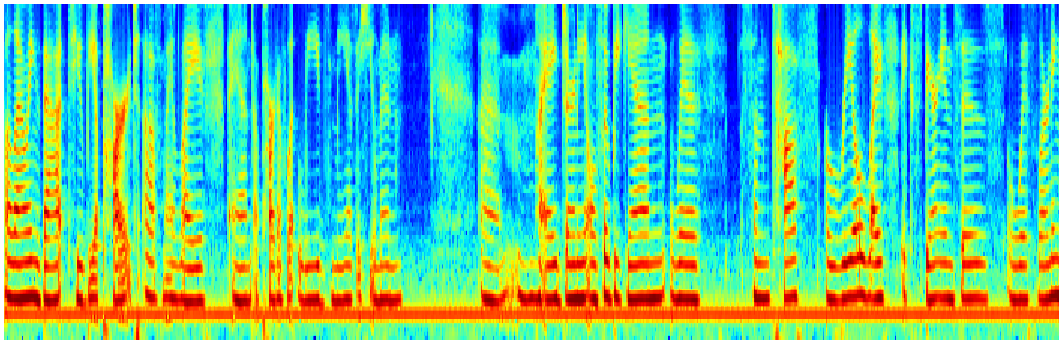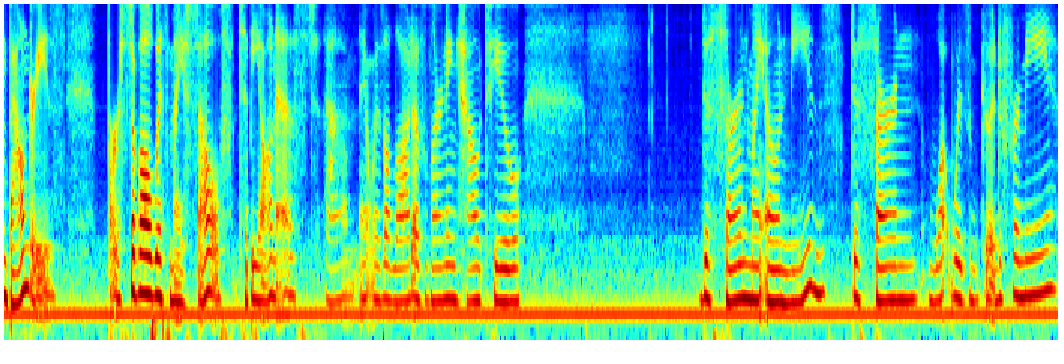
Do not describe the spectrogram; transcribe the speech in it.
allowing that to be a part of my life and a part of what leads me as a human. Um, my journey also began with some tough real life experiences with learning boundaries. First of all, with myself, to be honest. Um, it was a lot of learning how to discern my own needs, discern what was good for me,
